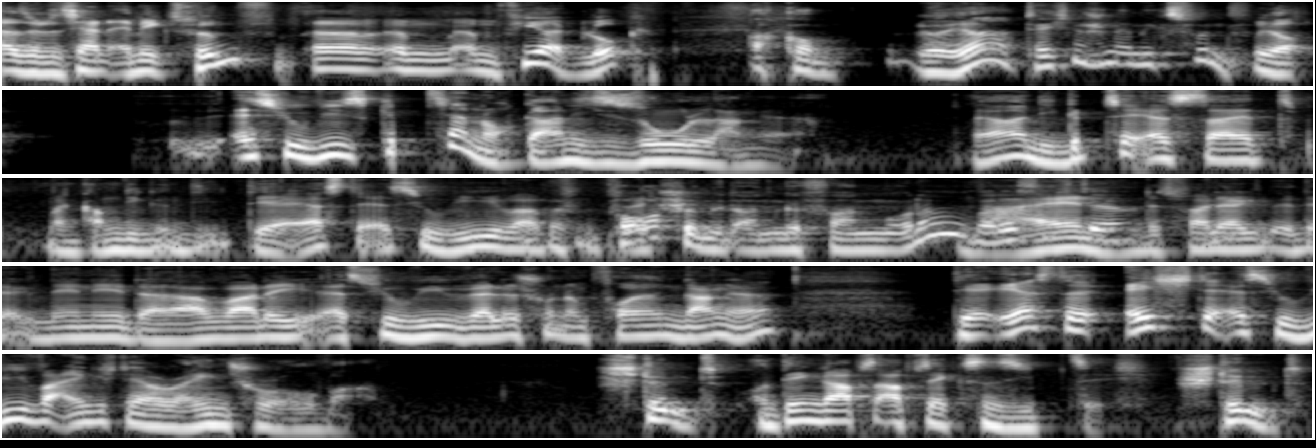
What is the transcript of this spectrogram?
also das ist ja ein MX5 äh, im, im Fiat-Look. Ach komm, Ja, ja. technischen MX5. Ja. SUVs gibt es ja noch gar nicht so lange. Ja, die gibt es ja erst seit, wann kam die, die der erste SUV war Porsche mit angefangen, oder? War das Nein, der? das war der, der nee, nee, da war die SUV-Welle schon im vollen Gange. Der erste echte SUV war eigentlich der Range Rover. Stimmt, Und den gab es ab 76. stimmt.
